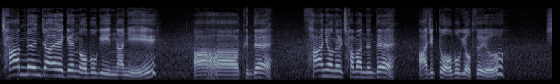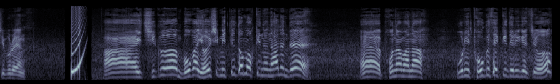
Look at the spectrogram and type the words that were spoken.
참는 자에겐 어복이 있나니? 아, 근데 4년을 참았는데 아직도 어복이 없어요. 시부랭. 아이, 지금 뭐가 열심히 뜯어먹기는 하는데, 에, 보나마나 우리 도그 새끼들이겠죠?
